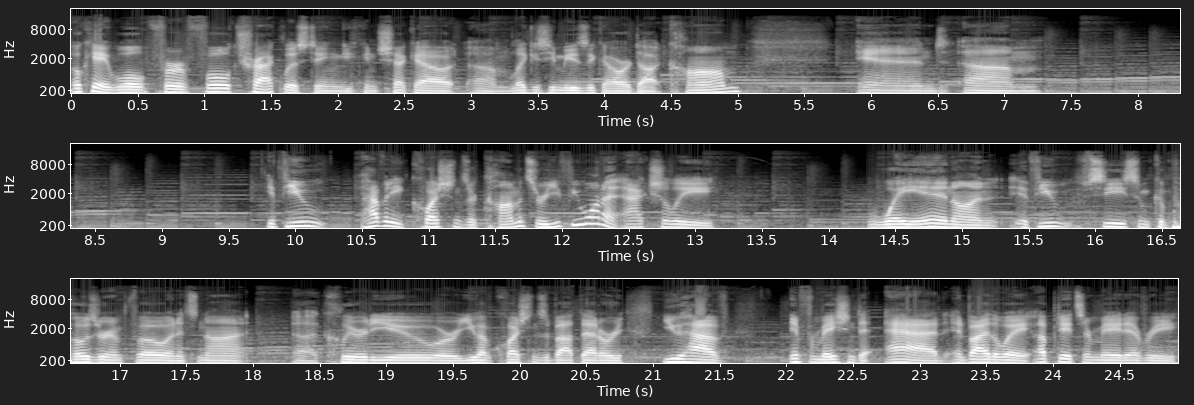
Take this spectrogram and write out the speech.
okay, well, for a full track listing, you can check out um, legacymusichour.com. And um, if you have any questions or comments, or if you want to actually weigh in on if you see some composer info and it's not uh, clear to you, or you have questions about that, or you have information to add, and by the way, updates are made every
